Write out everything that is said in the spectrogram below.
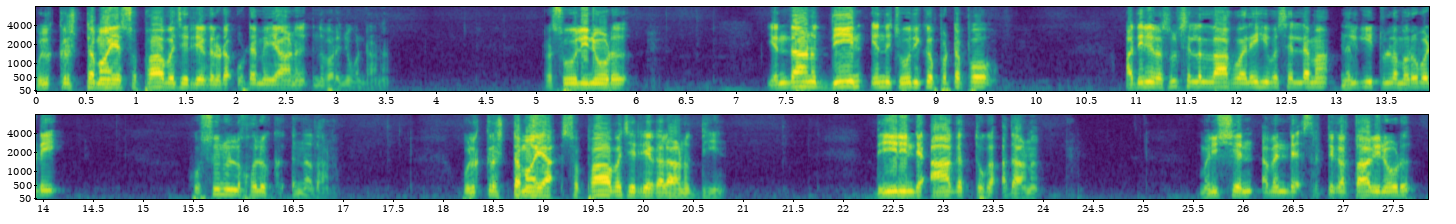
ഉത്കൃഷ്ടമായ സ്വഭാവചര്യകളുടെ ഉടമയാണ് എന്ന് പറഞ്ഞുകൊണ്ടാണ്. റസൂലിനോട് എന്താണ് ദീൻ എന്ന് ചോദിക്കപ്പെട്ടപ്പോൾ അതിന് റസൂൽ സല്ലാഹു അലഹി വസല്ലമ നൽകിയിട്ടുള്ള മറുപടി ഹുസുനുൽ ഹുലുഖ് എന്നതാണ്. ഉത്കൃഷ്ടമായ സ്വഭാവചര്യകളാണ് ദീൻ. ദീനിന്റെ ആകത്തുക അതാണ്. മനുഷ്യൻ അവന്റെ സൃഷ്ടികർത്താവിനോട്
